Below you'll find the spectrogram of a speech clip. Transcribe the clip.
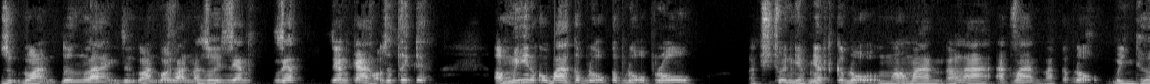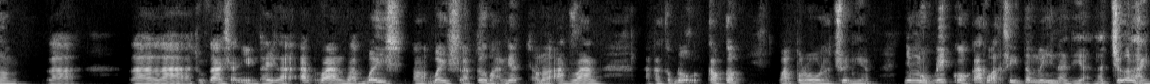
dự đoán tương lai dự đoán bói toán mà giới gen Z gen K họ rất thích đấy. Ở Mỹ nó có ba cấp độ cấp độ pro à, chuyên nghiệp nhất cấp độ mở màn đó là advanced và cấp độ bình thường là là là chúng ta sẽ nhìn thấy là advanced và base đó, base là cơ bản nhất trong đó advanced là các cấp độ cao cấp và pro là chuyên nghiệp. Nhưng mục đích của các bác sĩ tâm lý là gì ạ? Là chữa lành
